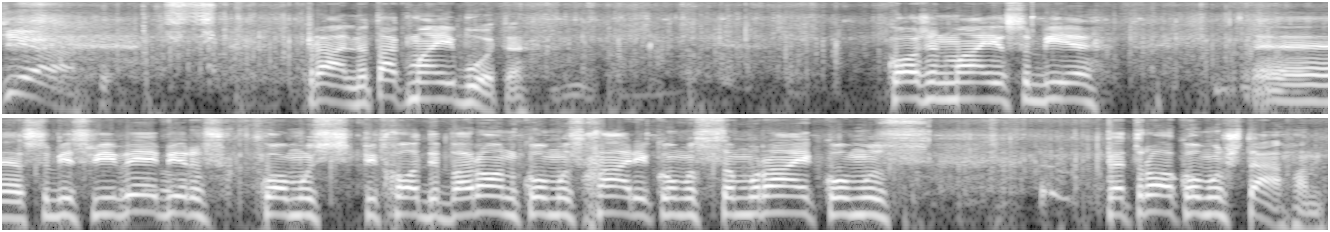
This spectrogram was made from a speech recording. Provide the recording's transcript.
Правильно, так має бути. Кожен має собі, е, собі свій вибір, комусь підходить барон, комусь Харі, комусь самурай, комусь Петро, комусь Штефан.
